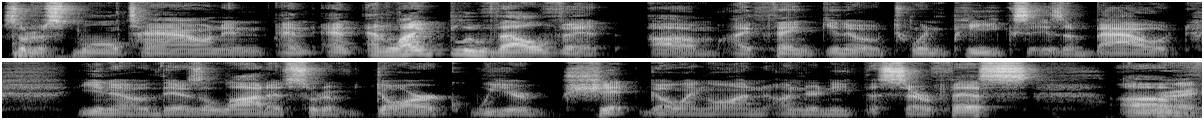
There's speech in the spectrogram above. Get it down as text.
sort of small town and and and, and like Blue Velvet um I think you know Twin Peaks is about you know there's a lot of sort of dark weird shit going on underneath the surface of Right.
